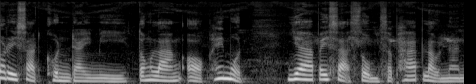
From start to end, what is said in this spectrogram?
บริษัทคนใดมีต้องล้างออกให้หมด อย่าไปสะสมสภาพเหล่านั้น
